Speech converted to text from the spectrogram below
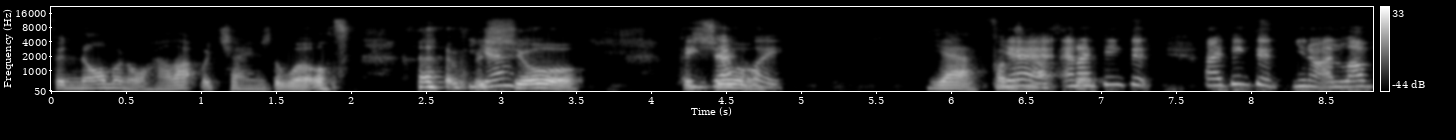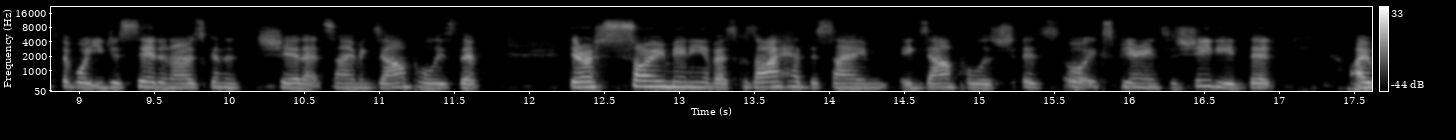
phenomenal how that would change the world for yeah. sure. For exactly. Sure. Yeah. Yeah. And I think that, I think that, you know, I love that what you just said. And I was going to share that same example is that there are so many of us, because I had the same example as, as or experience as she did, that I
